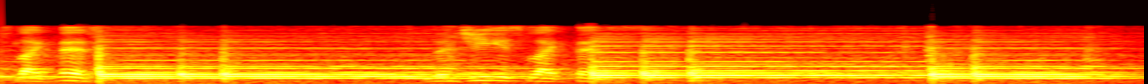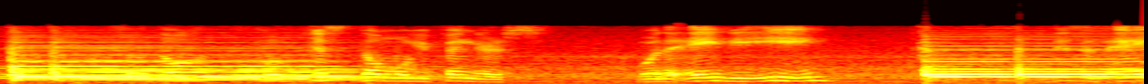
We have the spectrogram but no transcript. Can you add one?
is like this. The G is like this. So don't just don't move your fingers. With the A, D, E, this is an A,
